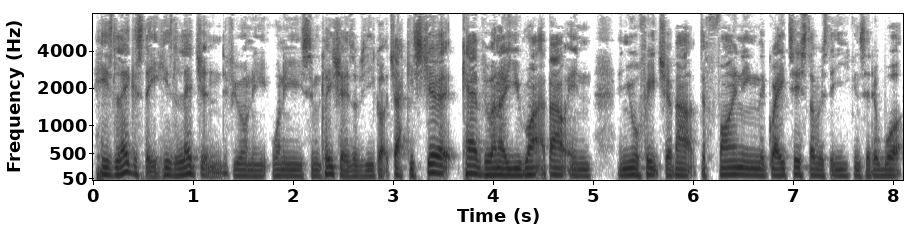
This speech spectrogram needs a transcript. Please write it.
his legacy, his legend, if you want to want to use some cliches. Obviously, you've got Jackie Stewart, Kev, who I know you write about in in your feature about defining the greatest. Obviously, you consider what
